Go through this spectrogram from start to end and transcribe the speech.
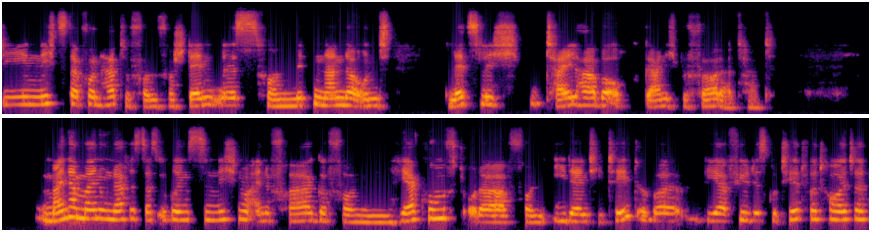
die nichts davon hatte, von Verständnis, von Miteinander und letztlich Teilhabe auch gar nicht befördert hat. Meiner Meinung nach ist das übrigens nicht nur eine Frage von Herkunft oder von Identität, über die ja viel diskutiert wird heute,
